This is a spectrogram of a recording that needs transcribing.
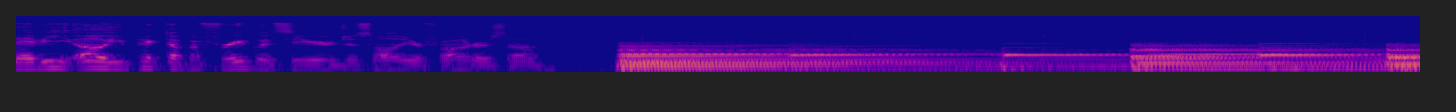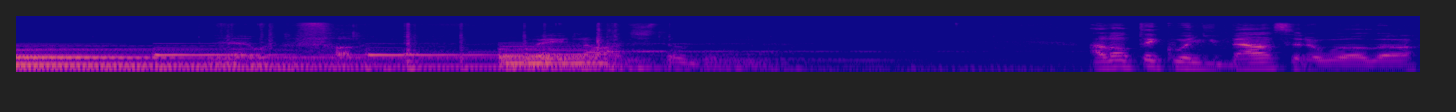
Maybe. Oh, you picked up a frequency. You're just holding your phone or something. Yeah, what the fuck? Wait, no, it's still doing that. I don't think when you bounce it, it will though.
